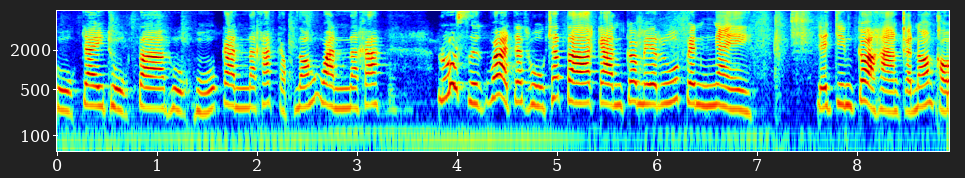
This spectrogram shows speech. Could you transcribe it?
ถูกใจถูกตาถูกหูกันนะคะ กับน้องวันนะคะ รู้สึกว่าจะถูกชะตากันก็ไม่รู้เป็นไงยายจินก็ห่างกับน้องเขา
